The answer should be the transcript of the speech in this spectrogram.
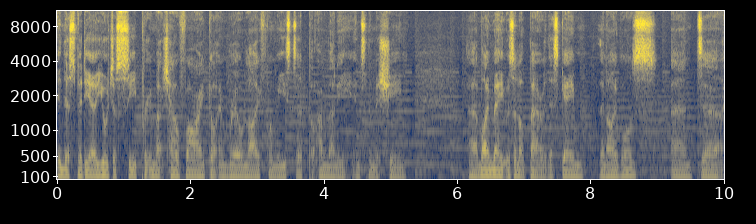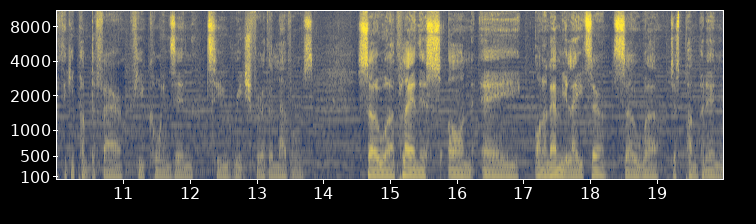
in this video, you'll just see pretty much how far I got in real life when we used to put our money into the machine. Uh, my mate was a lot better at this game than I was, and uh, I think he pumped a fair few coins in to reach further levels. So uh, playing this on a on an emulator, so uh, just pumping in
